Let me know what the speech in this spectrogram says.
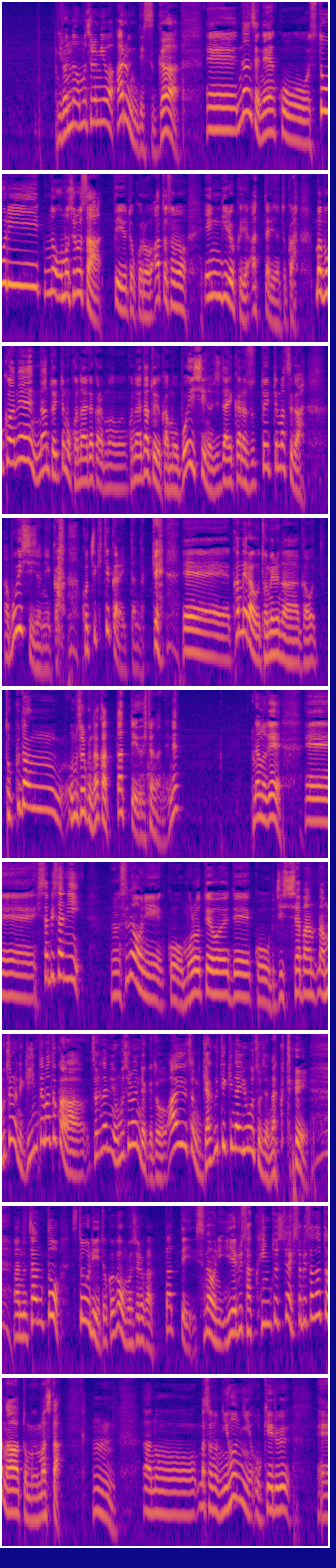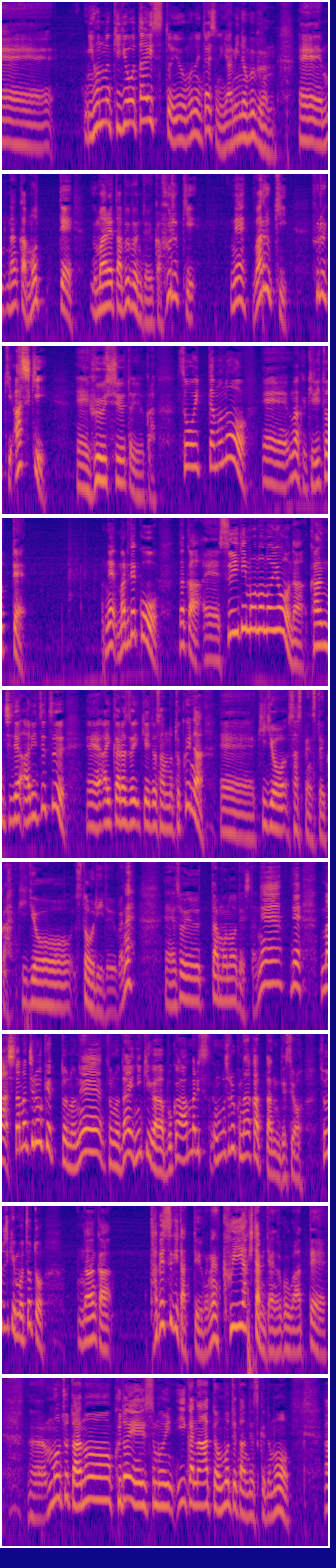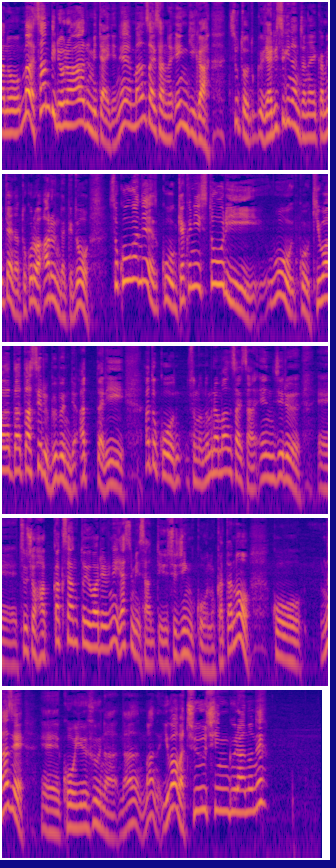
いろんな面白みはあるんですが、えーなんせね、こう、ストーリーの面白さっていうところ、あとその演技力であったりだとか、まあ僕はね、何と言ってもこの間からもう、この間というかもう Voicy の時代からずっと言ってますが、あ、 Voicy じゃねえか。こっち来てから言ったんだっけ？えーカメラを止めるなが特段面白くなかったっていう人なんでね。なので、えー久々に、素直に、こう、もろ手で、こう、実写版、まあもちろんね、銀魂とか、それなりに面白いんだけど、ああいうそのギャグ的な要素じゃなくて、あの、ちゃんとストーリーとかが面白かったって、素直に言える作品としては久々だったなと思いました。うん。あのまあその日本における、えー日本の企業体質というものに対しての闇の部分、えーなんか持って生まれた部分というか古きね悪き古き悪しき、えー風習というかそういったものを、えーうまく切り取ってね、まるでこう、なんか、えー推理物のような感じでありつつ、えー相変わらず池井戸さんの得意な、えー企業サスペンスというか、企業ストーリーというかね、えーそういったものでしたね。で、まあ、下町ロケットのね、その第2期が僕はあんまり面白くなかったんですよ。正直もうちょっと、なんか、食べ過ぎたっていうかね、食い飽きたみたいなところがあって、もうちょっとあの、くどい演出もいいかなって思ってたんですけども、あの、まあ、賛否両論あるみたいでね、萬斎さんの演技がちょっとやりすぎなんじゃないかみたいなところはあるんだけど、そこがね、こう逆にストーリーをこう際立たせる部分であったり、あとこう、その野村萬斎さん演じる、えー通称八角さんと言われるね、安見さんっていう主人公の方の、こう、なぜ、えーこういうふうな、なまあ、いわば忠臣蔵のね、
